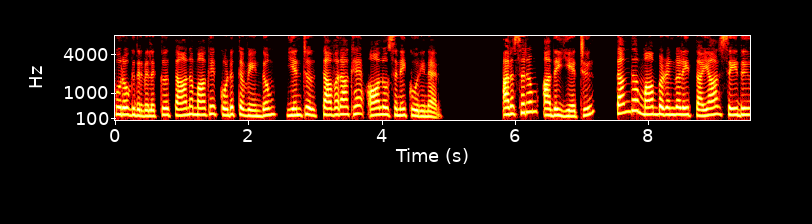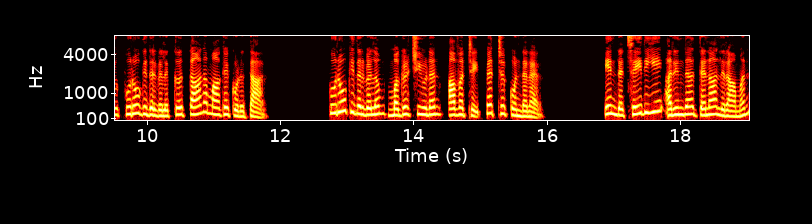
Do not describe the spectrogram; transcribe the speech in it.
புரோகிதர்களுக்கு தானமாக கொடுக்க வேண்டும் என்று தவறாக ஆலோசனை கூறினர். அரசரும் அதை ஏற்று தங்க மாம்பழங்களை தயார் செய்து புரோகிதர்களுக்கு தானமாக கொடுத்தார். புரோகிதர்களும் மகிழ்ச்சியுடன் அவற்றை பெற்றுக் கொண்டனர். இந்தச் செய்தியை அறிந்த தெனாலிராமன்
